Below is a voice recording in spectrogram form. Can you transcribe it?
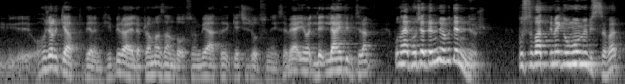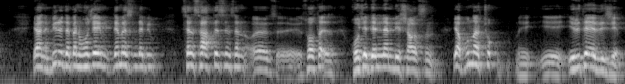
e, hocalık yaptı diyelim ki bir aylık Ramazan'da olsun veya da geçici olsun neyse veya ilahiyatı bitiren buna hep hoca deniliyor mu deniliyor. Bu sıfat demek umumi bir sıfat. Yani biri de ben hocayım demesinde bir sen sahtesin sen e, e, solta, hoca denilen bir şahsın. Ya bunlar çok e, e, irite edici.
